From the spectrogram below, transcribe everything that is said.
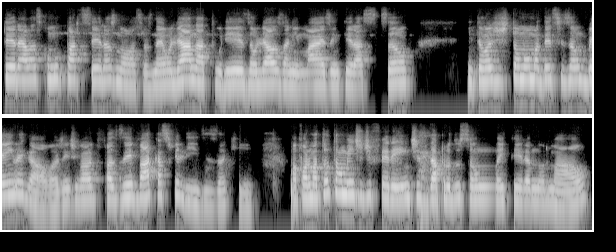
ter elas como parceiras nossas, né? Olhar a natureza, olhar os animais, a interação. Então a gente tomou uma decisão bem legal. A gente vai fazer vacas felizes aqui, uma forma totalmente diferente da produção leiteira normal,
